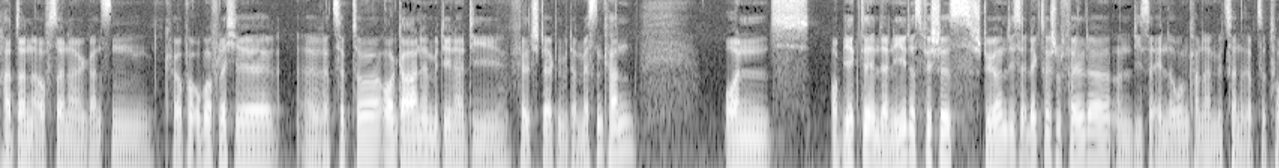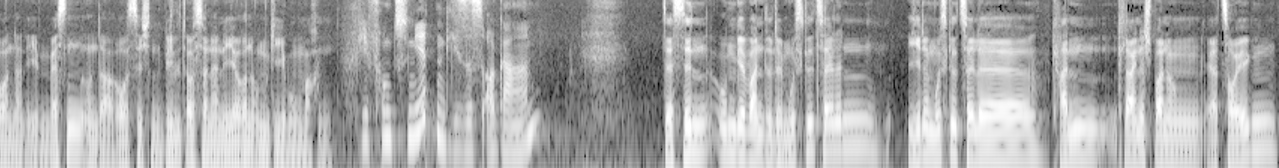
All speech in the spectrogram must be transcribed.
hat dann auf seiner ganzen Körperoberfläche äh, Rezeptororgane, mit denen er die Feldstärken wieder messen kann. Und Objekte in der Nähe des Fisches stören diese elektrischen Felder und diese Änderung kann er mit seinen Rezeptoren dann eben messen und daraus sich ein Bild aus seiner näheren Umgebung machen. Wie funktioniert denn dieses Organ? Das sind umgewandelte Muskelzellen. Jede Muskelzelle kann kleine Spannungen erzeugen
